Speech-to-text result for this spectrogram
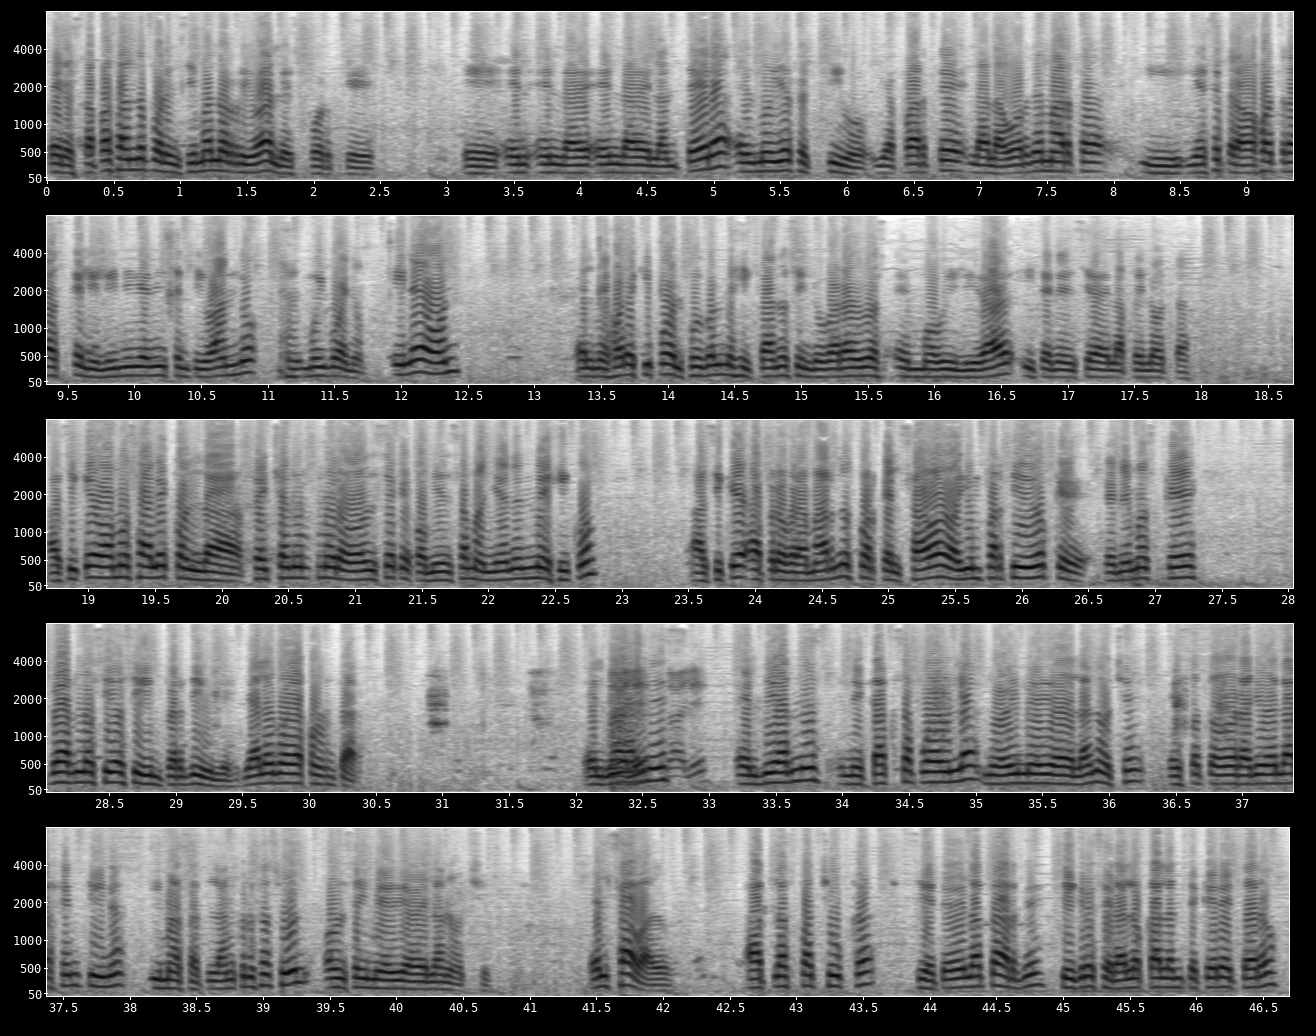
Pero está pasando por encima los rivales porque eh, en, la, en, la, delantera es muy efectivo y aparte la labor de marca y, ese trabajo atrás que Lilini viene incentivando es muy bueno. Y León, el mejor equipo del fútbol mexicano sin lugar a dudas en movilidad y tenencia de la pelota. Así que vamos Ale con la fecha número 11 que comienza mañana en México. Así que a programarnos porque el sábado hay un partido que tenemos que verlo sí o sí imperdible. Ya les voy a contar. El viernes, el viernes Necaxa Puebla, nueve y media de la noche, esto todo horario de la Argentina, y Mazatlán Cruz Azul, once y media de la noche. El sábado, Atlas Pachuca, 7 de la tarde, Tigre será local ante Querétaro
